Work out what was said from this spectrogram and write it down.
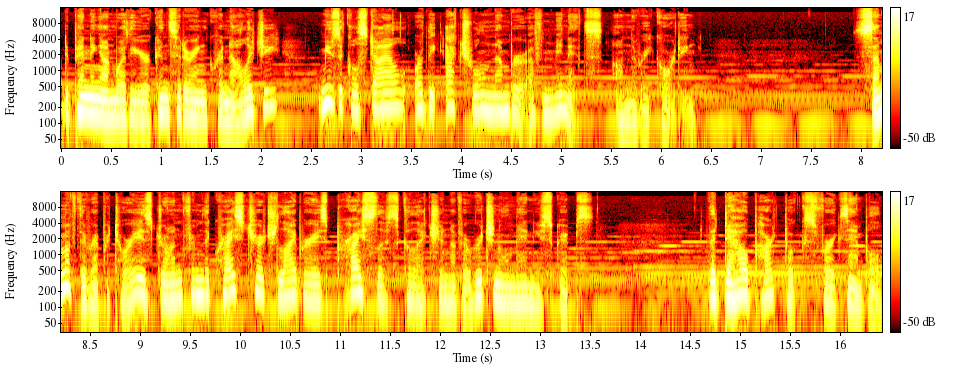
depending on whether you're considering chronology, musical style, or the actual number of minutes on the recording. Some of the repertory is drawn from the Christ Church Library's priceless collection of original manuscripts. The Dow part books, for example,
